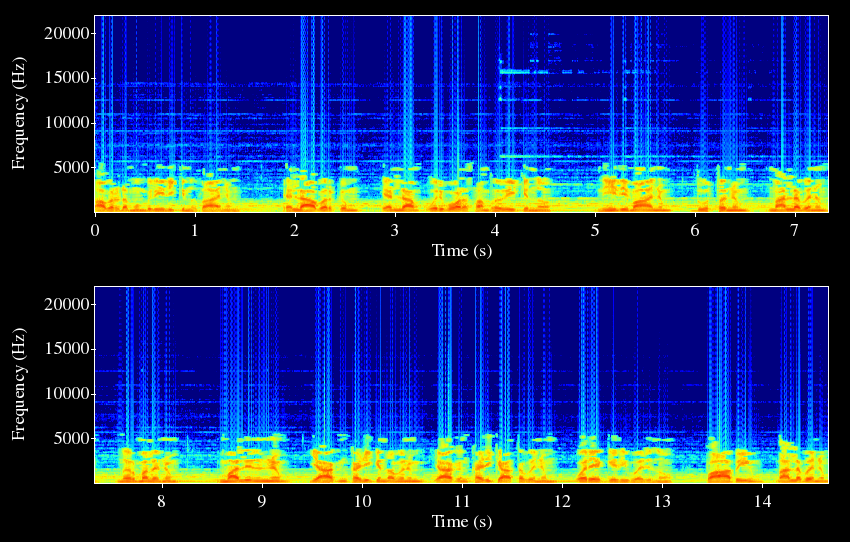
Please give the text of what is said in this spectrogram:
അവരുടെ മുമ്പിൽ ഇരിക്കുന്നു താനും. എല്ലാവർക്കും എല്ലാം ഒരുപോലെ സംഭവിക്കുന്നു. നീതിമാനും ദുഷ്ടനും നല്ലവനും നിർമ്മലനും മലിനനും യാഗം കഴിക്കുന്നവനും യാഗം കഴിക്കാത്തവനും ഒരേ ഗതി വരുന്നു. പാപിയും നല്ലവനും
